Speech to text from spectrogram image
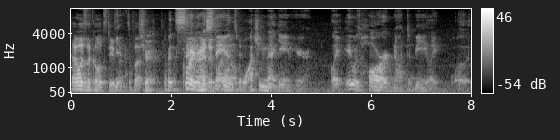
That was the Colts defense, Yeah, but true. But sitting in the Grant did play stands well. watching that game here, like it was hard not to be like, what,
